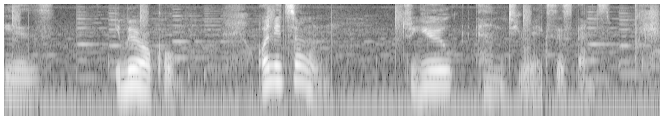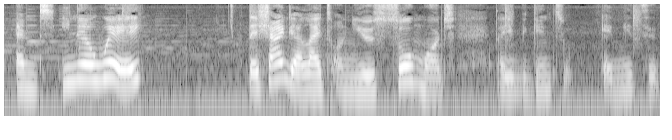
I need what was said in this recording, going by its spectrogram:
is a miracle on its own to you and your existence. And in a way they shine their light on you so much that you begin to emit it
